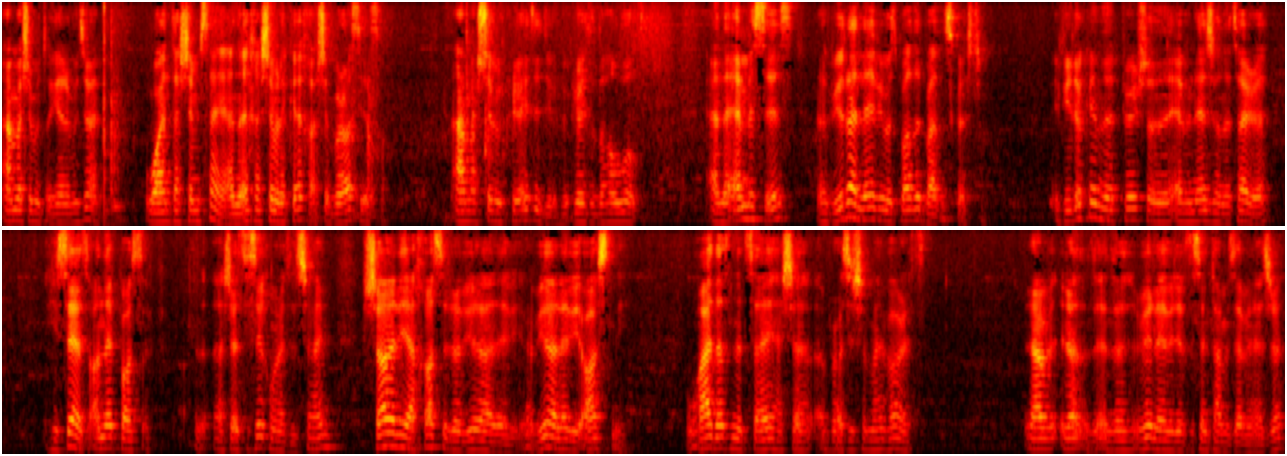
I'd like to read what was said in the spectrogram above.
Am Hashem Mitzrayim. Why didn't Hashem say, Anoich Hashem Lekecha Hashem Barasi Yisrael? Am Hashem who created you, who created the whole world. And the emes is, Rabbi Yehuda Levi was bothered by this question. If you look in the Pirish of the Even Ezra on the Torah, he says on that pasuk, Asher Tzisich Meretz Mitzrayim, Shali Achasid Rabbi Yehuda Levi. Rabbi Yehuda Levi asked me, why doesn't it say Hashem Barasi Shemayim Varet? Now, you know, the, the real Levi at the same time as Even Ezra,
